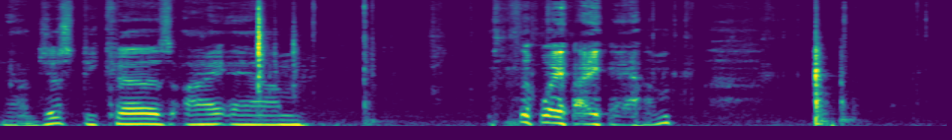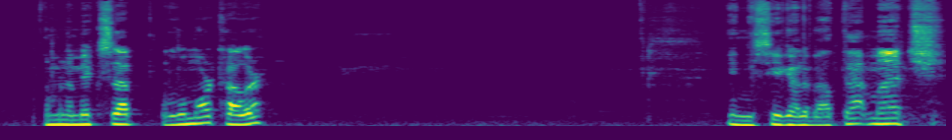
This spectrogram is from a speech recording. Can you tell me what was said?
Now, just because I am the way I am. I'm going to mix up a little more color. And you see I got about that much.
